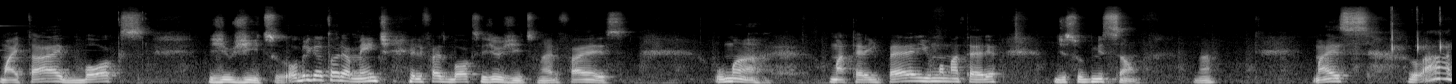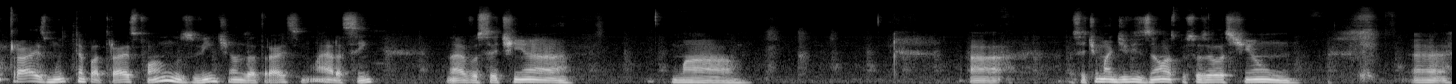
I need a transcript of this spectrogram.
Muay Thai, boxe, Jiu-Jitsu. Obrigatoriamente ele faz boxe e Jiu-Jitsu, né? Ele faz uma matéria em pé e uma matéria de submissão, né? Mas lá atrás, muito tempo atrás, foi uns 20 anos atrás, não era assim, né? Você tinha uma a, você tinha uma divisão, as pessoas elas tinham é,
